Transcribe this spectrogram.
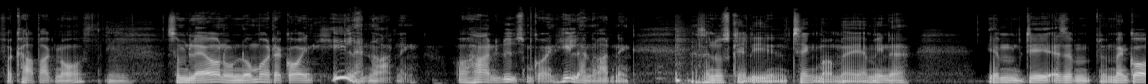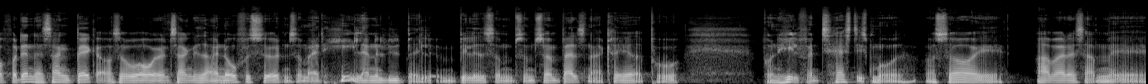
fra Carbach North, mm som laver nogle numre, der går i en helt anden retning, og har en lyd, som går i en helt anden retning. Altså nu skal jeg lige tænke mig om, at jeg mener, jamen det, altså man går fra den her sang Becker, og så over en sang, der hedder I Know For Certain, som er et helt andet lydbillede, som, som Søren Balsen har kreeret på, på en helt fantastisk måde. Og så øh, arbejder jeg sammen med,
